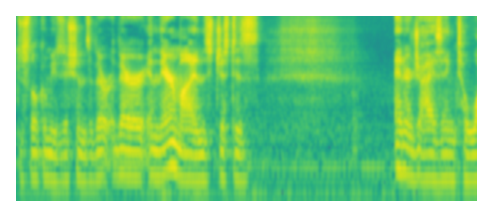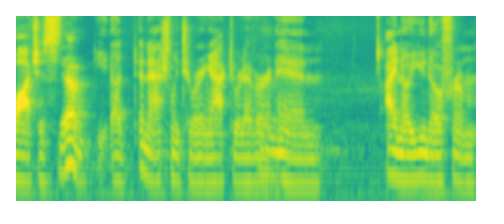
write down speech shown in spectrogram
just local musicians. They're they're in their minds just as energizing to watch as Yeah. a, a nationally touring act or whatever Mhm. and i know you know from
